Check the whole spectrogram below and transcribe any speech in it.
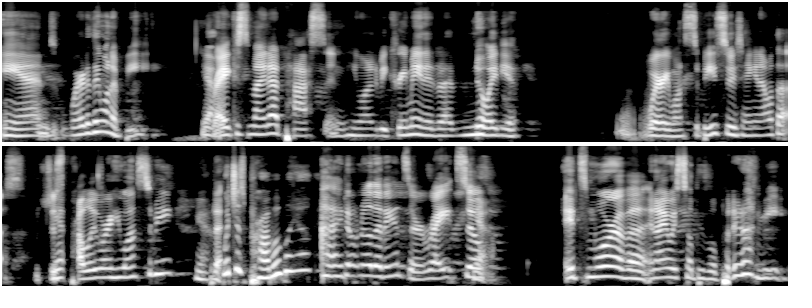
And where do they want to be? Yeah. Right. Because my dad passed and he wanted to be cremated, but I have no idea where he wants to be. So he's hanging out with us, which is Yep. probably where he wants to be. yeah, which is probably okay. I don't know that answer, right? So Yeah. it's more of a, and I always tell people, put it on me.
